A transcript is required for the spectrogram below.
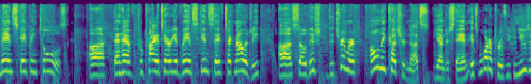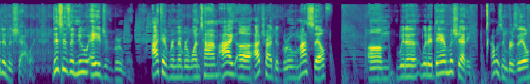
manscaping tools uh, that have proprietary advanced skin safe technology. Uh, so this the trimmer only cuts your nuts. You understand? It's waterproof. You can use it in the shower. This is a new age of grooming. I can remember one time I uh, I tried to groom myself um, with a with a damn machete. I was in Brazil,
